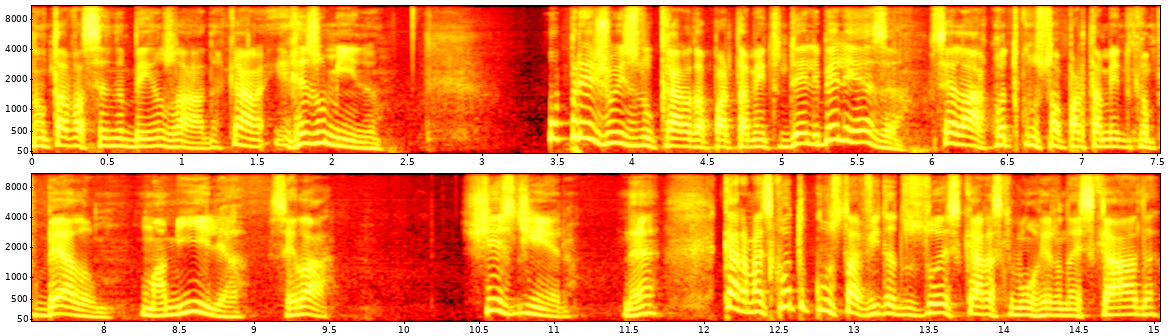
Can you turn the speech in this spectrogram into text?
não estava sendo bem usada. Cara, resumindo, o prejuízo do cara do apartamento dele, beleza. Sei lá, quanto custa um apartamento no Campo Belo? Uma milha? Sei lá. X dinheiro, né? Cara, mas quanto custa a vida dos dois caras que morreram na escada?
